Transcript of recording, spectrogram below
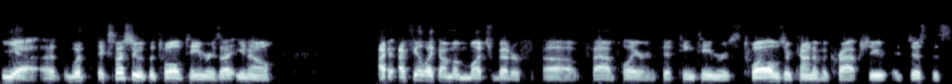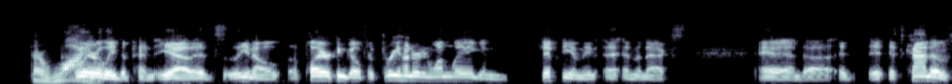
yeah uh, with especially with the 12 teamers I, you know I, I feel like I'm a much better uh, fab player in 15 teamers. 12s are kind of a crapshoot. It just is they're wild. clearly dependent. Yeah, it's you know a player can go for 300 in one league and 50 in the in the next, and uh, it, it it's kind of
